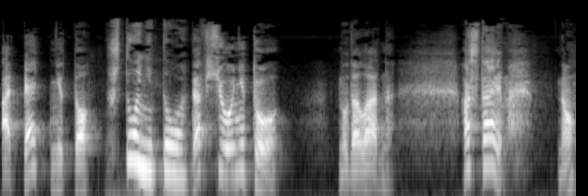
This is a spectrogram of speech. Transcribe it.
Опять не то. Что не то? Да все не то. Ну да ладно. Оставим. Ну,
